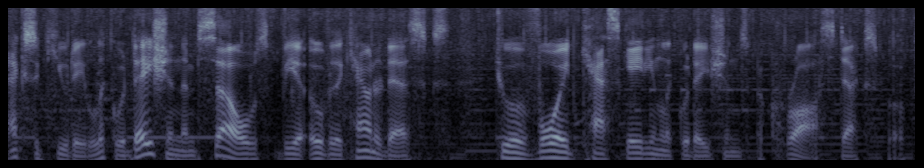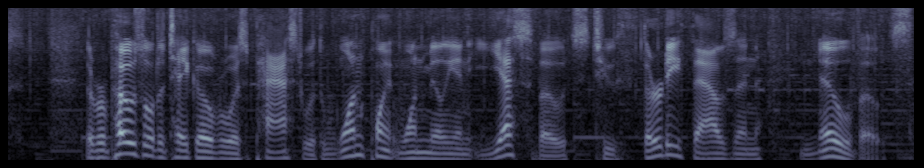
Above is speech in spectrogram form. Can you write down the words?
execute a liquidation themselves via over the counter desks to avoid cascading liquidations across DEX books. The proposal to take over was passed with 1.1 million yes votes to 30,000 no votes.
